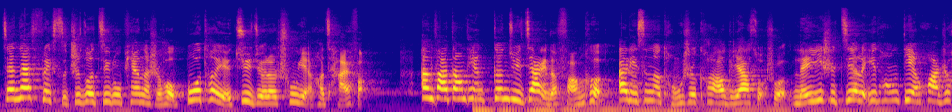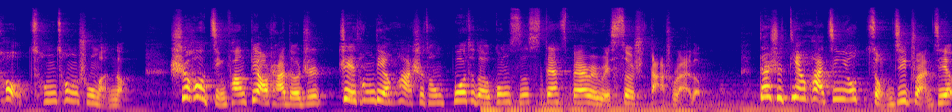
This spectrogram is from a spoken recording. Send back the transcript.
在 Netflix 制作纪录片的时候，波特也拒绝了出演和采访。案发当天，根据家里的房客艾丽森的同事克劳迪亚所说，雷伊是接了一通电话之后匆匆出门的。事后，警方调查得知，这通电话是从波特的公司 Stansberry Research 打出来的，但是电话经由总机转接，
